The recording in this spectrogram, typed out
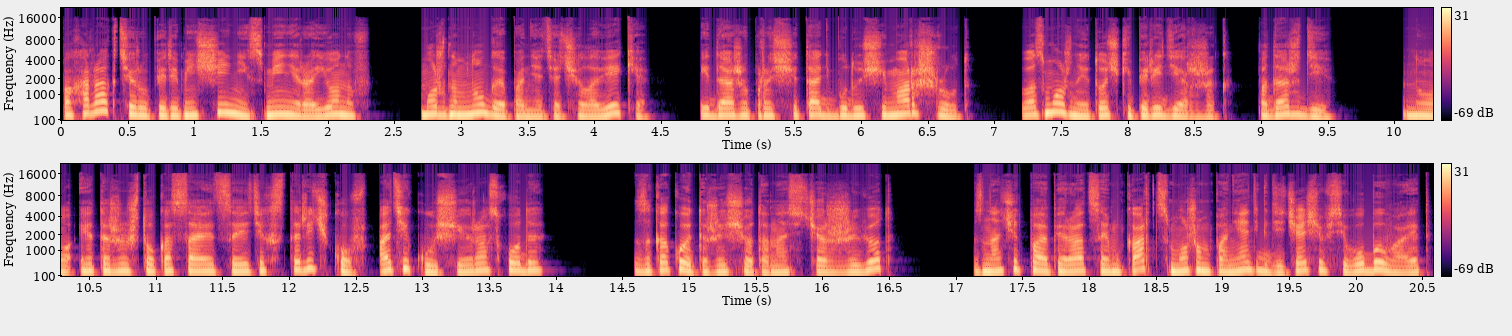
По характеру перемещений, смене районов можно многое понять о человеке, и даже просчитать будущий маршрут, возможные точки передержек. Подожди. Но это же что касается этих старичков, а текущие расходы? За какой-то же счет она сейчас живет? Значит, по операциям карт сможем понять, где чаще всего бывает.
